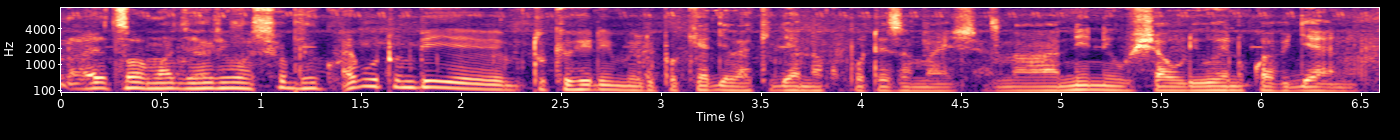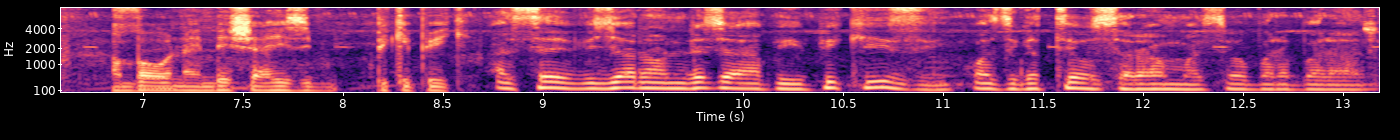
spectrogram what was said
Naitwa Majaliwa Shobiku. Hebu tumbie tukio hili melipokeaje la kijana kupoteza maisha, na nini ushauri wenu kwa vijana ambao wanaendesha hizi pikipiki? Ase vijana wanaendesha pikipiki hizi wazingatia usalama sio barabarani,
